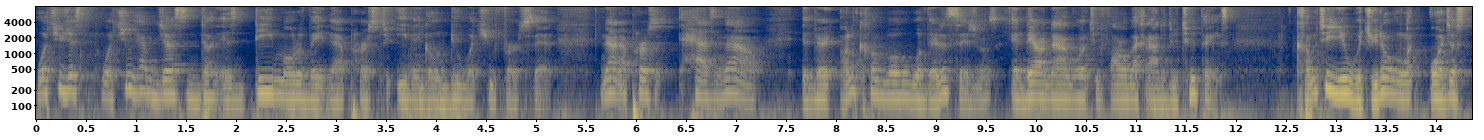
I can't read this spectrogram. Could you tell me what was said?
What you just, what you have just done is demotivate that person to even go do what you first said. Now that person has now is very uncomfortable with their decisions, and they are now going to follow back out to do two things: come to you, which you don't want, or just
